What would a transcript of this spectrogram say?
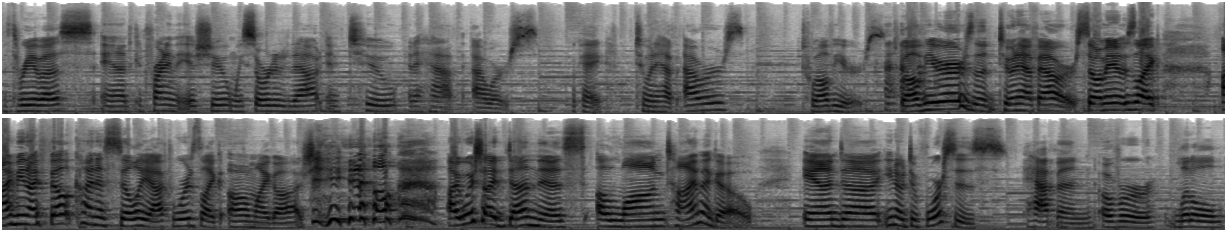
the three of us, and confronting the issue, and we sorted it out in two and a half hours. Okay, two and a half hours, 12 years. 12 years and two and a half hours. So, I mean, it was like, I mean, I felt kind of silly afterwards, like, oh my gosh, you know, I wish I'd done this a long time ago. And, uh, you know, divorces happen over little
